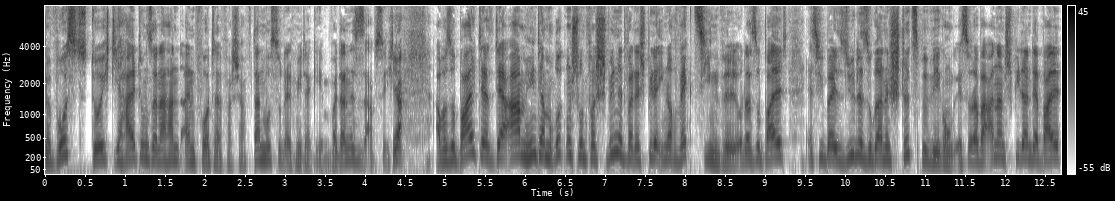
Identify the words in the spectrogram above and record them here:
bewusst durch die Haltung seiner Hand einen Vorteil verschafft, dann musst du einen Elfmeter geben, weil dann ist es Absicht. Ja. Aber sobald der, der Arm hinterm Rücken schon verschwindet, weil der Spieler ihn noch wegziehen will, oder sobald es wie bei Süle sogar eine Stützbewegung ist, oder bei anderen Spielern der Ball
